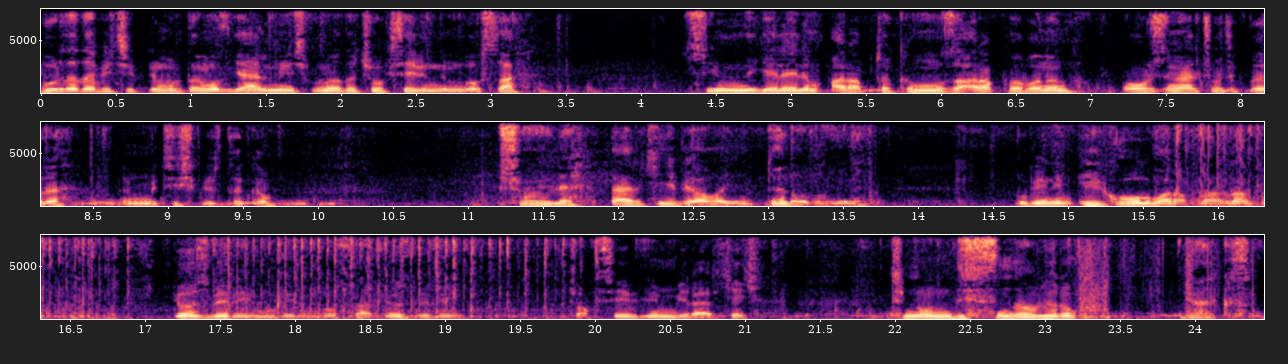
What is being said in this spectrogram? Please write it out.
Burada da bir çift yumurtamız gelmiş. Buna da çok sevindim dostlar. Şimdi gelelim Arap takımımıza. Arap babanın orijinal çocukları. Müthiş bir takım. Şöyle erkeği bir alayım. Gel oğlum benim. Bu benim ilk oğlum Araplardan. Göz bebeğim bu benim dostlar. Göz bebeğim. Çok sevdiğim bir erkek. Şimdi onun dişisini de alıyorum. Gel kızım.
